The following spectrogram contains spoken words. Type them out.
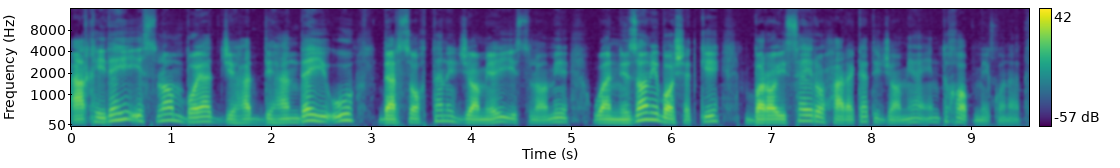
عقیده اسلام باید جهت دهنده او در ساختن جامعه اسلامی و نظامی باشد که برای سیر و حرکت جامعه انتخاب می کند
